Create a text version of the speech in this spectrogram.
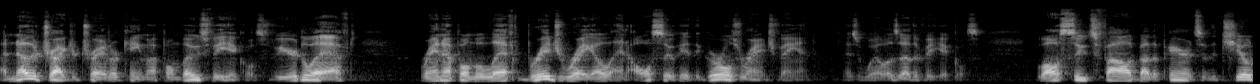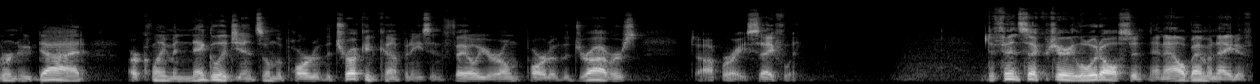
another tractor trailer came up on those vehicles, veered left, ran up on the left bridge rail, and also hit the Girls Ranch van, as well as other vehicles. Lawsuits filed by the parents of the children who died are claiming negligence on the part of the trucking companies and failure on the part of the drivers to operate safely. Defense Secretary Lloyd Austin, an Alabama native,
